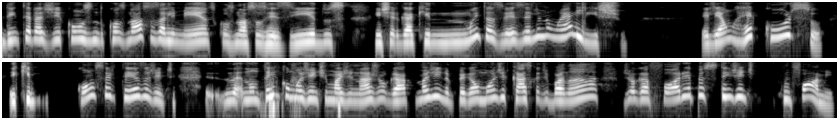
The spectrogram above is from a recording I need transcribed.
de interagir com os, com os nossos alimentos, com os nossos resíduos, enxergar que muitas vezes ele não é lixo, ele é um recurso e que com certeza, gente. Não tem como a gente imaginar jogar. Imagina, pegar um monte de casca de banana, jogar fora e a pessoa tem gente com fome.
